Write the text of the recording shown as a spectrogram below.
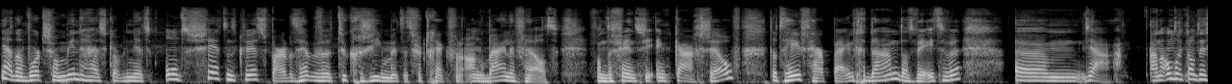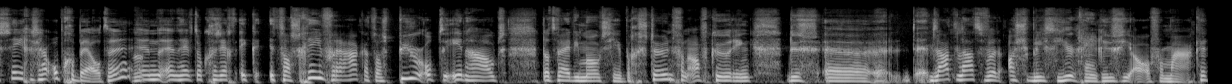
Ja, dan wordt zo'n minderheidskabinet ontzettend kwetsbaar. Dat hebben we natuurlijk gezien met het vertrek van Ank Bijleveld van Defensie en Kaag zelf. Dat heeft haar pijn gedaan, dat weten we. Um, ja, aan de andere kant heeft Segers haar opgebeld. Hè? Ja. En, en heeft ook gezegd: ik, het was geen wraak, het was puur op de inhoud dat wij die motie hebben gesteund van afkeuring. Dus uh, laat, laten we alsjeblieft hier geen ruzie over maken.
